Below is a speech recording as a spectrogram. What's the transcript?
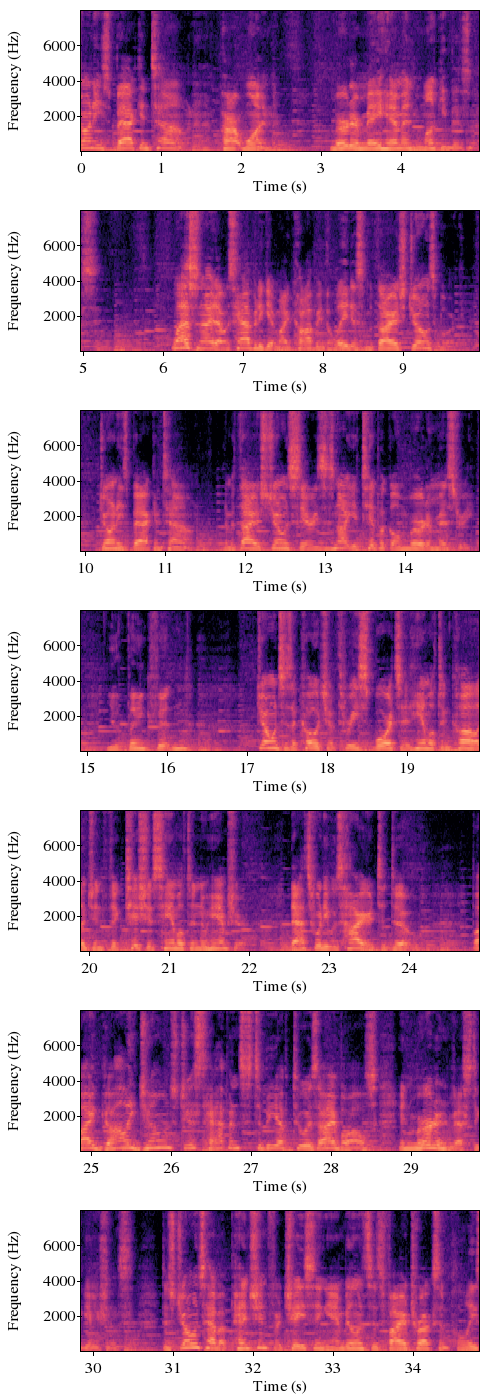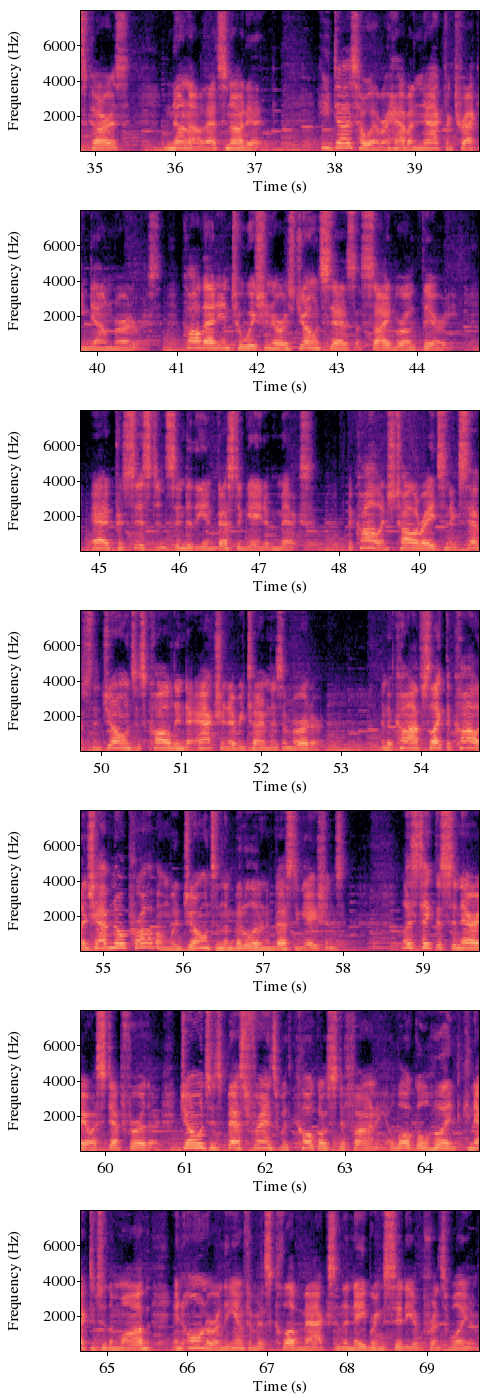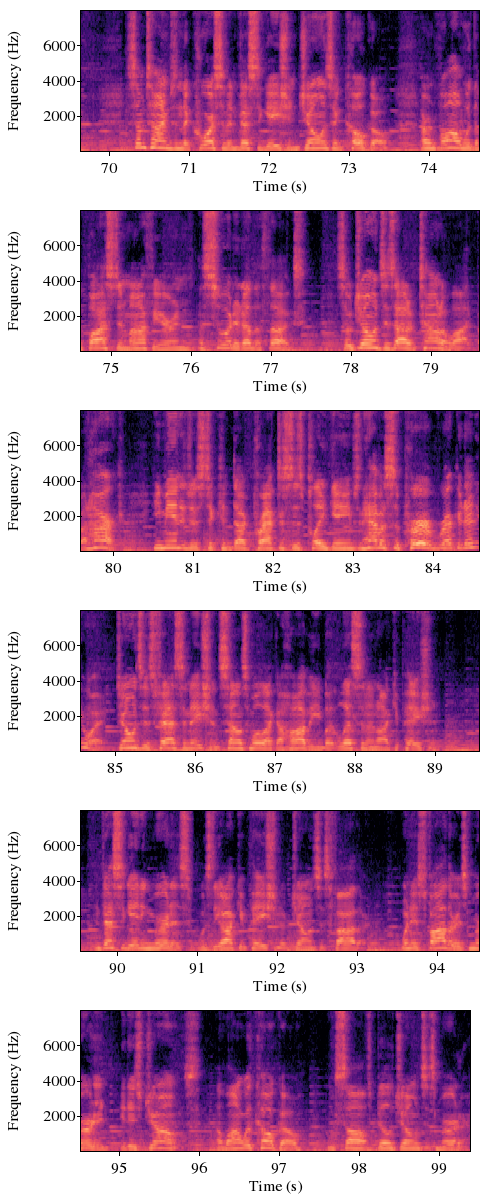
Johnny's back in town. Part 1 Murder, Mayhem, and Monkey Business. Last night I was happy to get my copy of the latest Matthias Jones book, Johnny's Back in Town. The Matthias Jones series is not your typical murder mystery. You think, Fitton? Jones is a coach of three sports at Hamilton College in fictitious Hamilton, New Hampshire. That's what he was hired to do. By golly, Jones just happens to be up to his eyeballs in murder investigations. Does Jones have a penchant for chasing ambulances, fire trucks, and police cars? No, no, that's not it. He does, however, have a knack for tracking down murderers. Call that intuition, or as Jones says, a side road theory. Add persistence into the investigative mix. The college tolerates and accepts that Jones is called into action every time there's a murder. And the cops, like the college, have no problem with Jones in the middle of investigations. Let's take the scenario a step further. Jones is best friends with Coco Stefani, a local hood connected to the mob and owner of the infamous Club Max in the neighboring city of Prince William. Sometimes in the course of investigation, Jones and Coco are involved with the Boston Mafia and assorted other thugs. So Jones is out of town a lot, but hark! He manages to conduct practices, play games, and have a superb record anyway. Jones's fascination sounds more like a hobby, but less than an occupation. Investigating murders was the occupation of Jones's father. When his father is murdered, it is Jones, along with Coco, who solves Bill Jones's murder.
